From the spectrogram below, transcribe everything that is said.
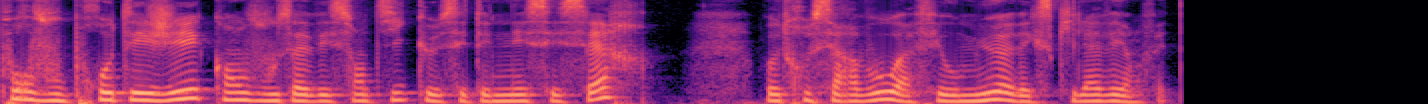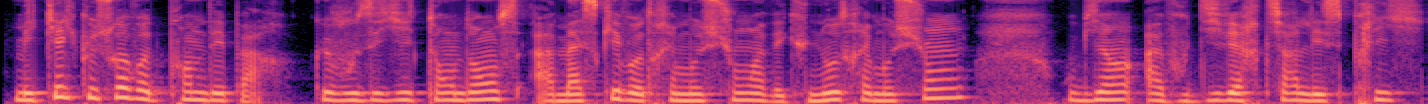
pour vous protéger quand vous avez senti que c'était nécessaire. Votre cerveau a fait au mieux avec ce qu'il avait en fait. Mais quel que soit votre point de départ, que vous ayez tendance à masquer votre émotion avec une autre émotion, ou bien à vous divertir l'esprit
